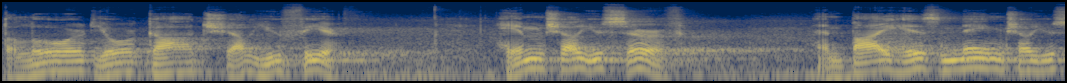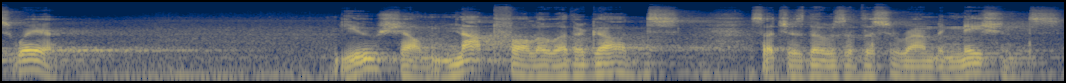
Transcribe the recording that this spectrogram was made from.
The Lord your God shall you fear, him shall you serve, and by his name shall you swear. You shall not follow other gods, such as those of the surrounding nations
